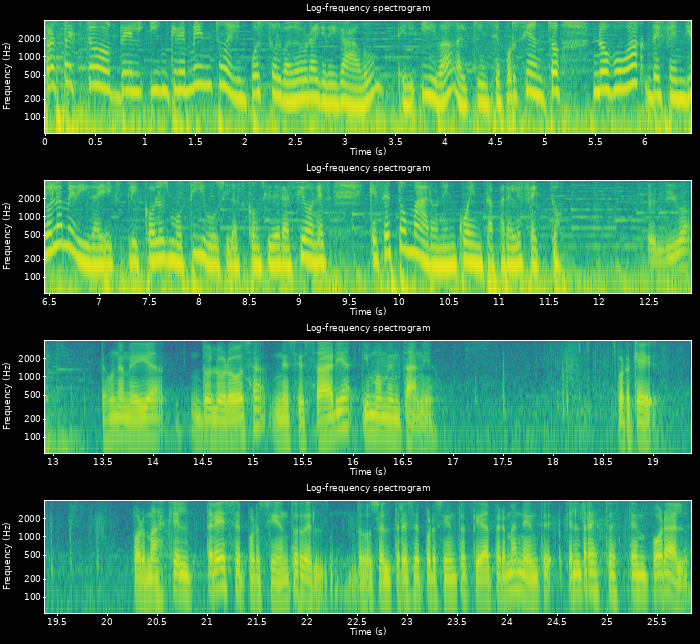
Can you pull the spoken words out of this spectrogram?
Respecto del incremento del impuesto al valor agregado, el IVA al 15%, Novoa defendió la medida y explicó los motivos y las consideraciones que se tomaron en cuenta para el efecto. El IVA es una medida dolorosa, necesaria y momentánea. Porque por más que el 13%, del 12 al 13% queda permanente, el resto es temporal.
